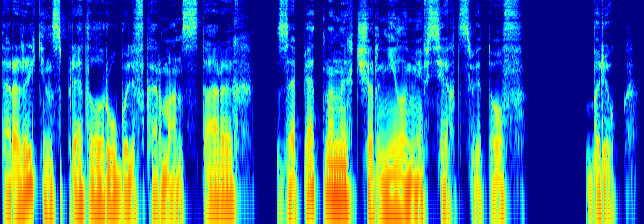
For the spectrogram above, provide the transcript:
Тарарыкин спрятал рубль в карман старых, запятнанных чернилами всех цветов, брюк.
